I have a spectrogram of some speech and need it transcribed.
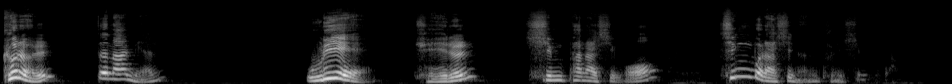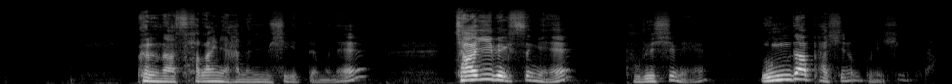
그를 떠나면 우리의 죄를 심판하시고 징벌하시는 분이십니다. 그러나 사랑의 하나님이시기 때문에 자기 백성의 부르심에 응답하시는 분이십니다.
